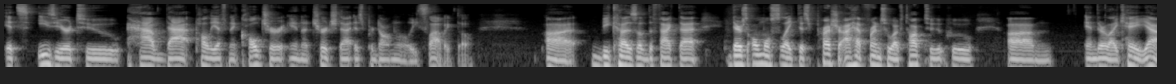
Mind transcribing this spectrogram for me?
it's easier to have that polyethnic culture in a church that is predominantly slavic though uh because of the fact that there's almost like this pressure. I have friends who i've talked to who um and they're like hey yeah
